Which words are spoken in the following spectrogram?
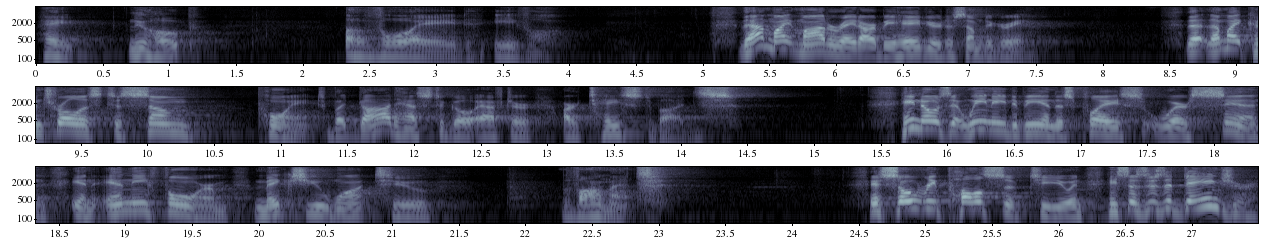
hey, New Hope, avoid evil, that might moderate our behavior to some degree. That, that might control us to some point, but God has to go after our taste buds. He knows that we need to be in this place where sin in any form makes you want to vomit. It's so repulsive to you. And he says there's a danger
